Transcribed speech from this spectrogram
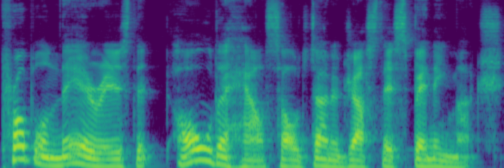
problem there is that older households don't adjust their spending much.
